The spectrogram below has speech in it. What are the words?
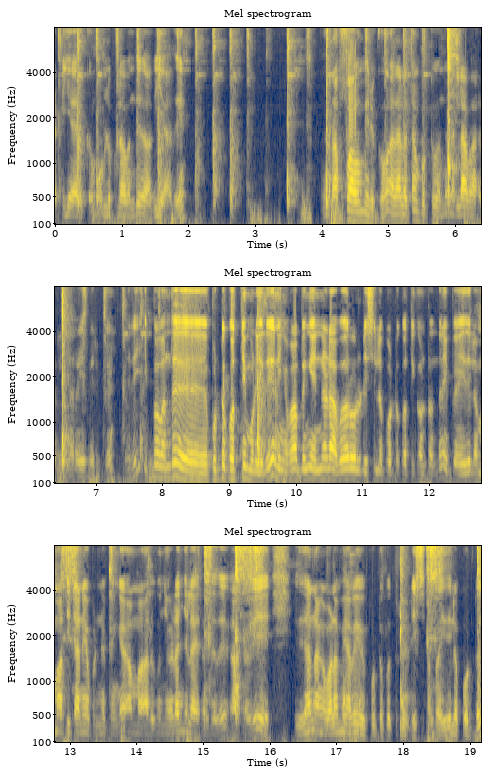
கட்டியாக இருக்கும். உள்ளுக்குள்ளே வந்து அவியாது. ரஃப்பாகவும் இருக்கும். அதால தான் புட்டு வந்து நல்லா வரல நிறைய பேருக்கு. சரி இப்போ வந்து புட்டு கொத்தி முடியுது. நீங்கள் பார்ப்பீங்க என்னடா வேற ஒரு டிஷ்ஷில் போட்டு கொத்தி கொண்டு வந்து இப்போ இதில் மாற்றிட்டானே அப்படின்னு நினைப்பீங்க. ஆமாம் அது கொஞ்சம் இடைஞ்சலாக இருந்தது. ஆகவே இதுதான் நாங்கள் வளமையாகவே புட்டு கொத்துற டிஷ் அப்போ இதில் போட்டு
